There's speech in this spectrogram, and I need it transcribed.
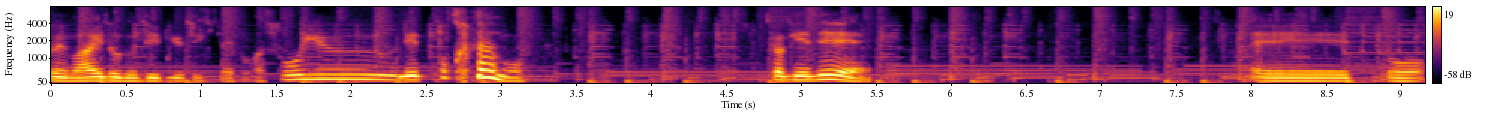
例えばアイドルデビューできたりとか、そういうネットからのきっかけで、えーっと、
